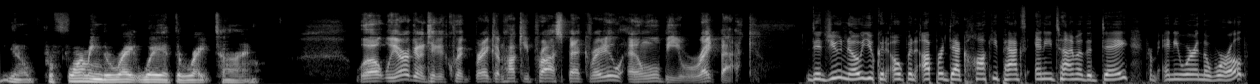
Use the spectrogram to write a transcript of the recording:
you know performing the right way at the right time. Well we are going to take a quick break on hockey prospect radio and we'll be right back. Did you know you can open upper deck hockey packs any time of the day from anywhere in the world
